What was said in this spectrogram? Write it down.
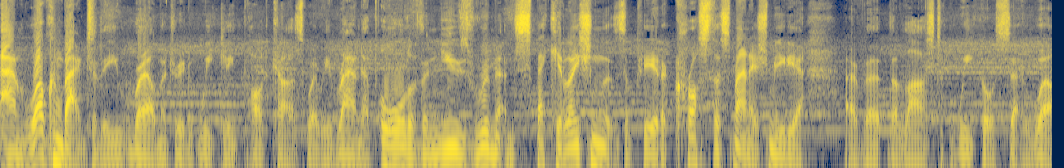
and welcome back to the Real Madrid Weekly Podcast, where we round up all of the news, rumour, and speculation that's appeared across the Spanish media over the last week or so. Well,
